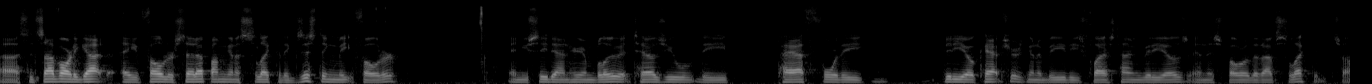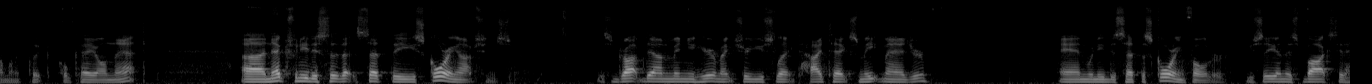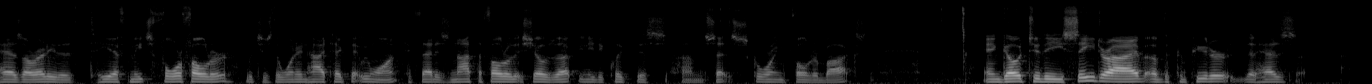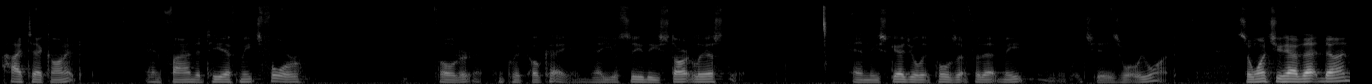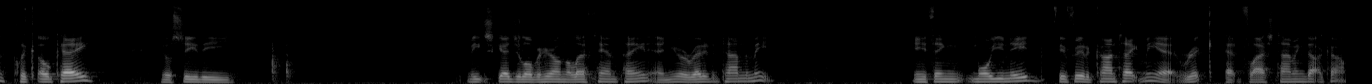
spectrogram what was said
Uh, since I've already got a folder set up, I'm going to select an existing meet folder, and you see down here in blue it tells you the path for the video capture is going to be these flash timing videos in this folder that I've selected. So I'm going to click OK on that. Uh, next we need to set the scoring options this drop down menu here make sure you select Hy-Tek's Meet Manager and we need to set the scoring folder you see in this box it has already the TF Meets 4 folder which is the one in Hy-Tek that we want if that is not the folder that shows up you need to click this um, set scoring folder box and go to the C drive of the computer that has Hy-Tek on it and find the TF Meets 4 folder and click OK. Now you'll see the start list and the schedule it pulls up for that meet, which is what we want. So once you have that done, click OK. You'll see the meet schedule over here on the left hand pane and you are ready to time the meet. Anything more you need, feel free to contact me at rick at flashtiming.com.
